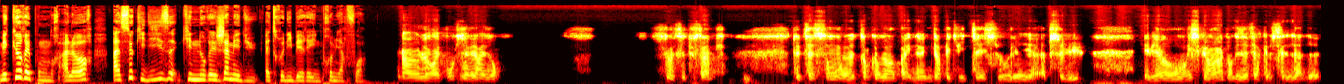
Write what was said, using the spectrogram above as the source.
Mais que répondre alors à ceux qui disent qu'ils n'auraient jamais dû être libérés une première fois? Ben, leur répond qu'ils avaient raison. C'est tout simple. De toute façon, euh, tant qu'on n'aura pas une, perpétuité, si vous voulez, absolue, eh bien, on risquera, dans des affaires comme celle-là, de,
